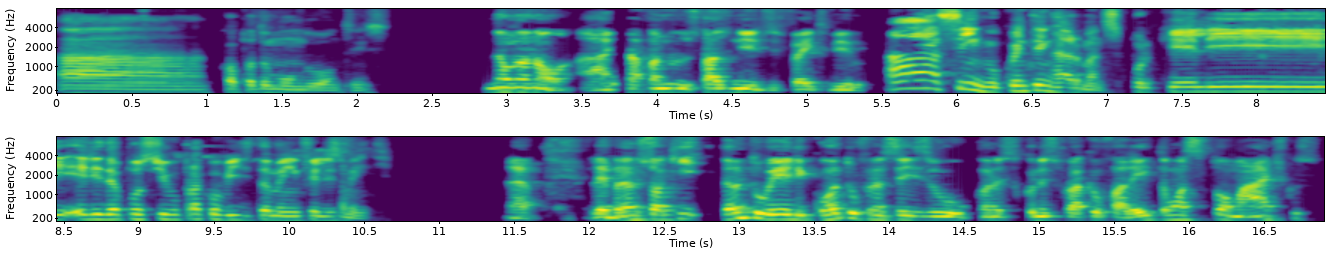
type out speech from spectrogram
A Copa do Mundo ontem. Não, não, não. A etapa nos Estados Unidos, de Fayetteville. Ah, sim, o Quentin Hermans, porque ele, ele deu positivo para Covid também, infelizmente. É. Lembrando só que tanto ele quanto o francês, o Conisfroa que eu falei, estão assintomáticos,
